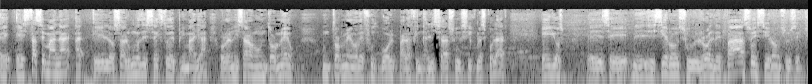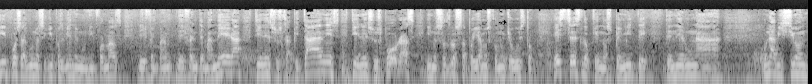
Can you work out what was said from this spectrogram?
Eh, esta semana eh, los alumnos de sexto de primaria organizaron un torneo, un torneo de fútbol para finalizar su ciclo escolar. Ellos eh, se hicieron su rol de paso, hicieron sus equipos, algunos equipos vienen uniformados de, diferente manera, tienen sus capitanes, tienen sus porras y nosotros los apoyamos con mucho gusto. Esto es lo que nos permite tener una, una visión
